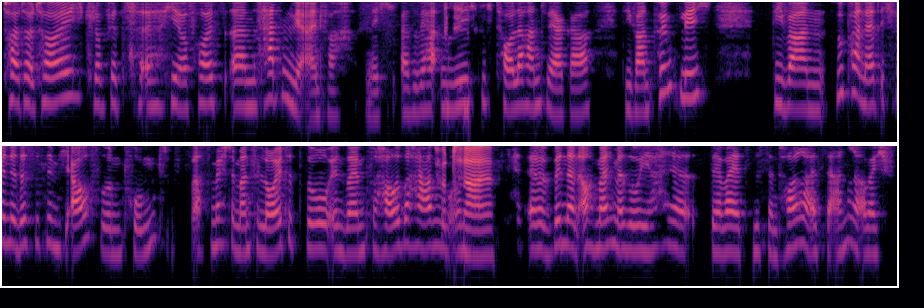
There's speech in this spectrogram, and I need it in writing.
toi toi toi, ich klopfe jetzt äh, hier auf Holz, ähm, das hatten wir einfach nicht. Also wir hatten richtig tolle Handwerker, die waren pünktlich, die waren super nett. Ich finde, das ist nämlich auch so ein Punkt. Was möchte man für Leute so in seinem Zuhause haben? Total. Und äh, bin dann auch manchmal so, ja, der, der war jetzt ein bisschen teurer als der andere, aber ich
